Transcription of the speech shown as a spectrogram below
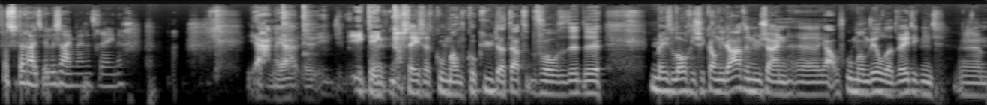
dat ze eruit willen zijn met een trainer? Ja, nou ja, ik denk nog steeds dat Koeman, Cocu, dat dat bijvoorbeeld de, de meest logische kandidaten nu zijn. Ja, of Koeman wil, dat weet ik niet. Ehm,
